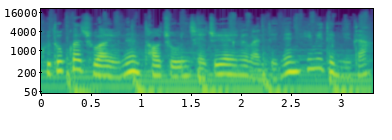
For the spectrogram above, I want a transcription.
구독과 좋아요는 더 좋은 제주 여행을 만드는 힘이 됩니다.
